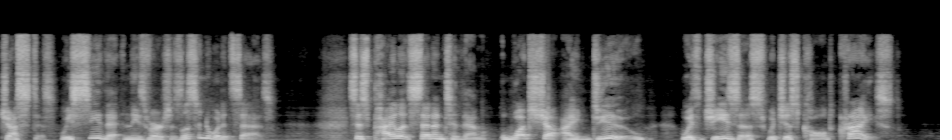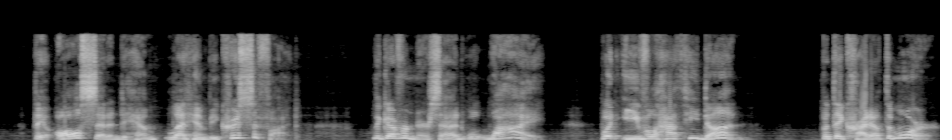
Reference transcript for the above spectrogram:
justice. We see that in these verses. Listen to what it says. It says, Pilate said unto them, What shall I do with Jesus, which is called Christ? They all said unto him, Let him be crucified. The governor said, Well, why? What evil hath he done? But they cried out the more.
